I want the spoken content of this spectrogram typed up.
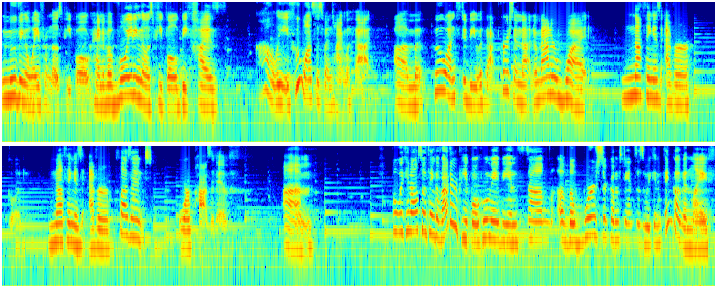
moving away from those people, kind of avoiding those people because, golly, who wants to spend time with that? Um, who wants to be with that person that no matter what, nothing is ever good? Nothing is ever pleasant or positive. Um, but we can also think of other people who may be in some of the worst circumstances we can think of in life.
